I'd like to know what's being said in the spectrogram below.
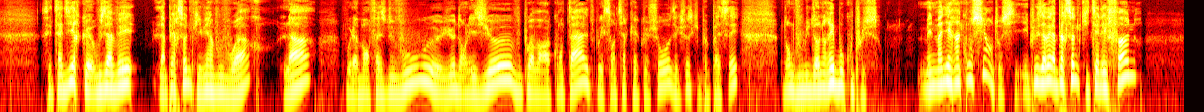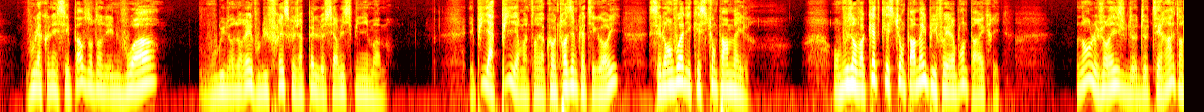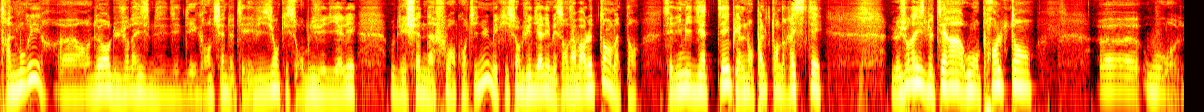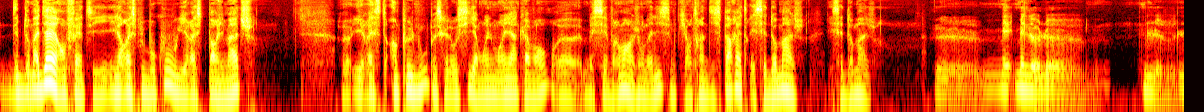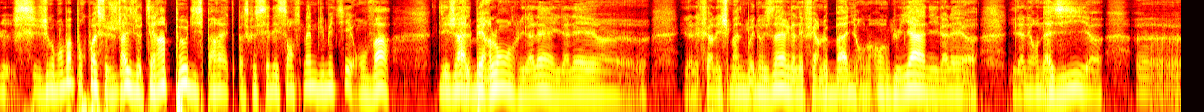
C'est-à-dire que vous avez la personne qui vient vous voir, là, vous l'avez en face de vous, euh, yeux dans les yeux, vous pouvez avoir un contact, vous pouvez sentir quelque chose, quelque chose qui peut passer. Donc vous lui donnerez beaucoup plus. Mais de manière inconsciente aussi. Et puis vous avez la personne qui téléphone, vous la connaissez pas, vous entendez une voix, vous lui donnerez, vous lui ferez ce que j'appelle le service minimum. Et puis il y a pire maintenant, il y a encore une troisième catégorie, c'est l'envoi des questions par mail on vous envoie quatre questions par mail, puis il faut y répondre par écrit. Non, le journalisme de, terrain est en train de mourir. Euh, en dehors du journalisme des, grandes chaînes de télévision qui sont obligées d'y aller, ou des chaînes d'infos en continu, mais qui sont obligées d'y aller, mais sans avoir le temps maintenant. C'est l'immédiateté, puis elles n'ont pas le temps de rester. Le journalisme de terrain, où on prend le temps, euh, d'hebdomadaire en fait, il, n'en en reste plus beaucoup, il reste Paris Match. Euh, il reste un peu nous, parce qu'elle aussi, il y a moins de moyens qu'avant, euh, mais c'est vraiment un journalisme qui est en train de disparaître, et c'est dommage. Et c'est dommage. mais, mais je ne comprends pas pourquoi ce journaliste de terrain peut disparaître, parce que c'est l'essence même du métier. On va. Déjà, Albert Londres, il allait, il allait, euh, il allait faire les chemins de Buenos Aires, il allait faire le bagne en, Guyane, il allait, euh, il allait en Asie. Euh,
